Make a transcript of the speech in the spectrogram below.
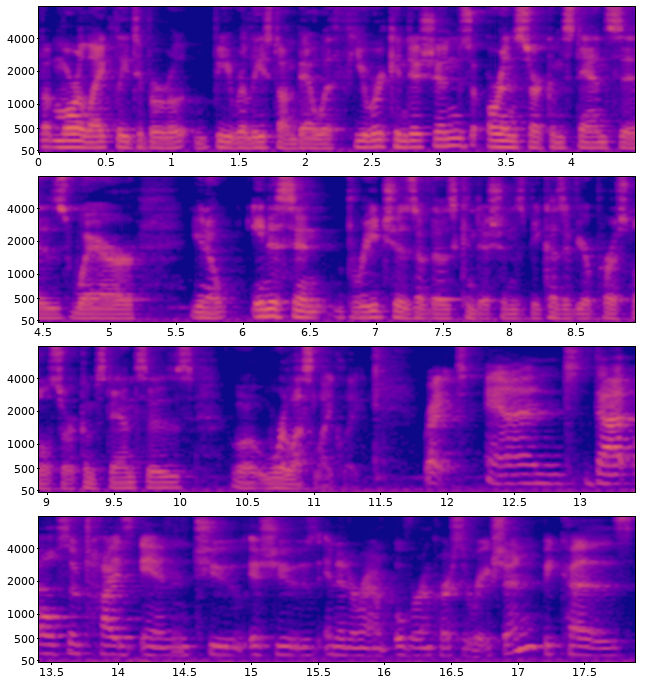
but more likely to be released on bail with fewer conditions or in circumstances where, you know, innocent breaches of those conditions because of your personal circumstances uh, were less likely. Right. And that also ties into issues in and around over incarceration because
